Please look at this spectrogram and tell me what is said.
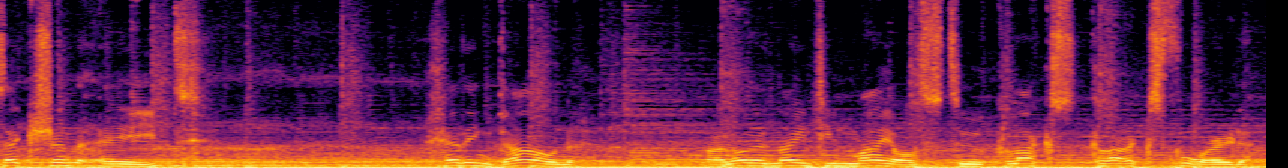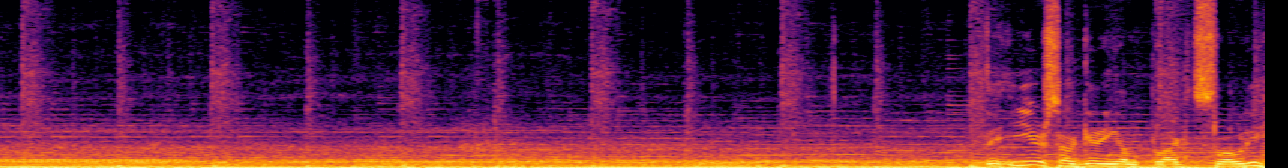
Section 8. Heading down another 19 miles to Clarks, Clarks Ford. The ears are getting unplugged slowly.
